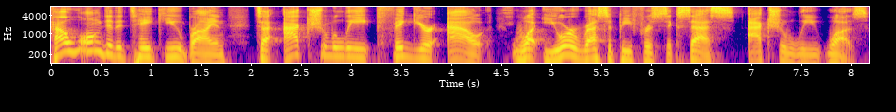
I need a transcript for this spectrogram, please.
How long did it take you, Brian, to actually figure out what your recipe for success actually was?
